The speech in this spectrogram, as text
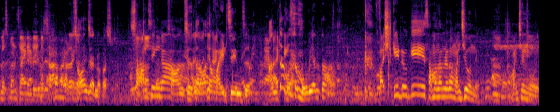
ప్లస్ పాయింట్స్ ఏంటంటే. సాంగ్స్ అన్న ఫస్ట్ సాంగ్స్ ఇంకా సాంగ్స్ తర్వాత ఫైట్ సీన్స్ అంతా. మొత్తం మూవీ అంతా. ఫస్ట్కి టూ కి సంబంధం లేక మంచిగా ఉంది. మంచిగా మూవీ.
